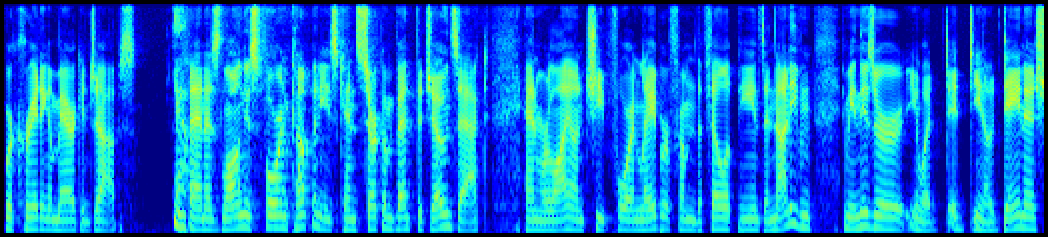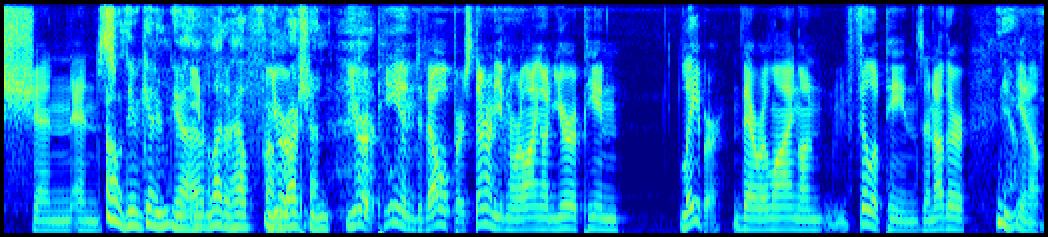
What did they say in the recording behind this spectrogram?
we're creating American jobs. Yeah. And as long as foreign companies can circumvent the Jones Act and rely on cheap foreign labor from the Philippines, and not even, I mean, these are you know, you know, Danish and and oh, they're getting yeah, a know, lot of help from Europe, Russian European developers. They're not even relying on European labor. They're relying on Philippines and other, yeah. you know,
